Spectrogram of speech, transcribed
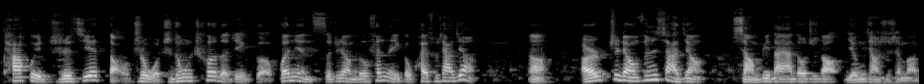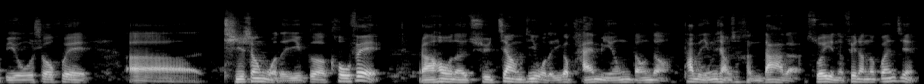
它会直接导致我直通车的这个关键词质量得分的一个快速下降啊。而质量分下降，想必大家都知道影响是什么？比如说会呃提升我的一个扣费。然后呢，去降低我的一个排名等等，它的影响是很大的，所以呢，非常的关键。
